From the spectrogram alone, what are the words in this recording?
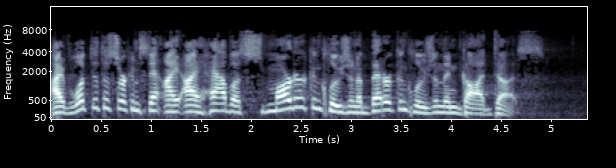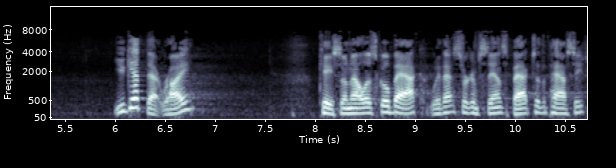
I've looked at the circumstance. I, I have a smarter conclusion, a better conclusion than God does. You get that, right? Okay, so now let's go back with that circumstance, back to the passage.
